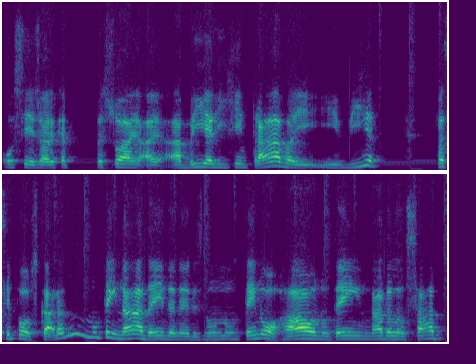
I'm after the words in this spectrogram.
ou seja, a hora que a pessoa abria ali que entrava e, e via, assim, pô, os caras não, não tem nada ainda, né? Eles não, não tem know-how, não tem nada lançado.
